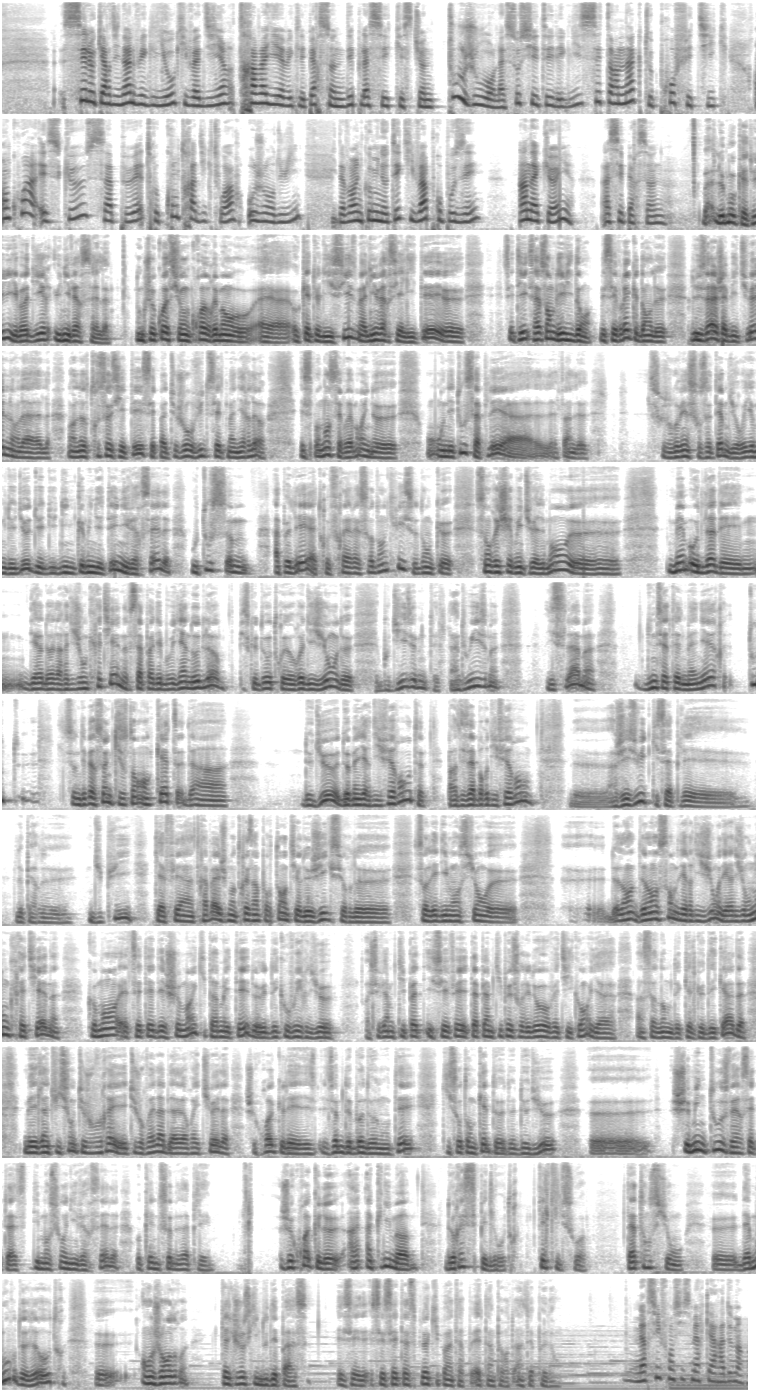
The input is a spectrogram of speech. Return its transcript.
c'est le cardinal Veglio qui va dire travailler avec les personnes déplacées questionne toujours la société et l'Église, c'est un acte prophétique. En quoi est-ce que ça peut être contradictoire aujourd'hui d'avoir une communauté qui va proposer un accueil à ces personnes? Bah, Le mot catholique, il va dire universel. Donc je crois, si on croit vraiment au, au catholicisme, à l'universalité, euh, ça semble évident, mais c'est vrai que dans l'usage habituel, dans, la, dans notre société, c'est pas toujours vu de cette manière-là. Et cependant, c'est vraiment une. On est tous appelés à. Enfin, le, je reviens sur ce terme du royaume de Dieu, d'une communauté universelle où tous sommes appelés à être frères et sœurs dans le Christ. Donc, euh, s'enrichir mutuellement, euh, même au-delà de la religion chrétienne. Ça pas des bien au-delà, puisque d'autres religions, le bouddhisme, l'hindouisme, l'islam, d'une certaine manière, sont des personnes qui sont en quête d'un de Dieu de manière différente, par des abords différents. un jésuite qui s'appelait le père de Dupuis, qui a fait un travail, pense, très important théologique sur le sur les dimensions euh, de l'ensemble des religions, des religions non chrétiennes, comment c'était des chemins qui permettaient de découvrir Dieu. Il s'est fait, un petit il s'est fait taper un petit peu sur les doigts au Vatican il y a un certain nombre de quelques décades, mais l'intuition est toujours vraie et est toujours valable à l'heure actuelle. Je crois que les, hommes de bonne volonté qui sont en quête de, Dieu euh, cheminent tous vers cette, dimension universelle auquel nous sommes appelés. Je crois que le, un, climat de respect de l'autre, quel qu'il soit, d'attention, euh, d'amour de l'autre, euh, engendre quelque chose qui nous dépasse. Et c'est cet aspect qui peut être interpellant. Merci Francis Mercard, à demain.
